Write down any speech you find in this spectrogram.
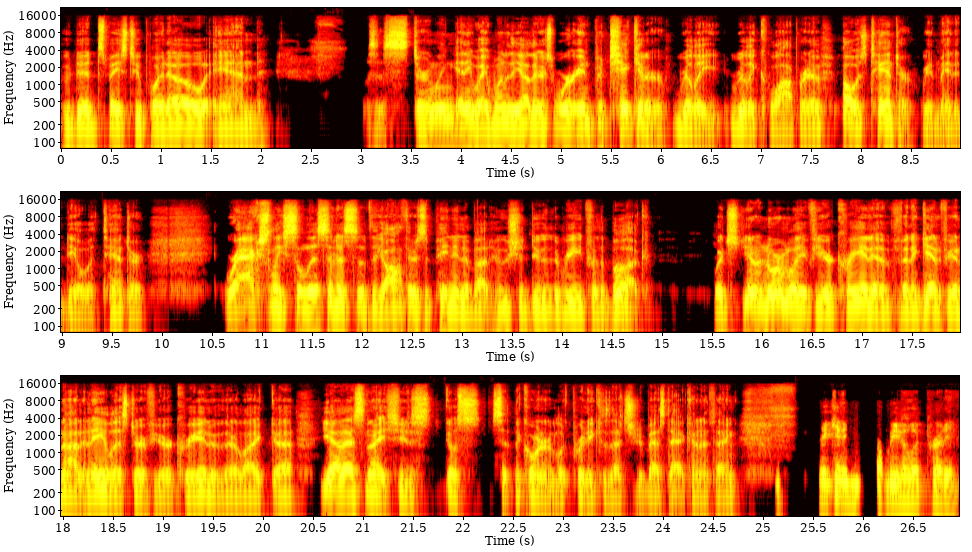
who did space 2.0 and was it Sterling? Anyway, one of the others were in particular really, really cooperative. Oh, it was Tantor. We had made a deal with Tantor. We're actually solicitous of the author's opinion about who should do the read for the book. Which you know, normally if you're creative, and again, if you're not an A-lister, if you're a creative, they're like, uh, "Yeah, that's nice. You just go sit in the corner and look pretty because that's your best at," kind of thing they can't even tell me to look pretty.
